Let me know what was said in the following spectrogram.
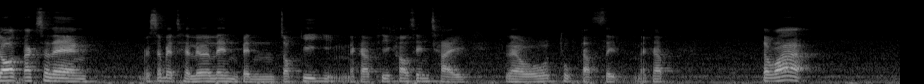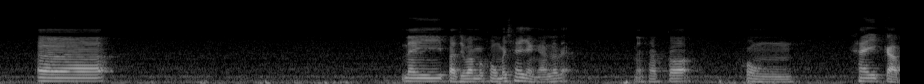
ยอดนักแสดงเอซาเบธเทเลอร์เล่นเป็นจ็อกกี้หญิงนะครับที่เข้าเส้นชัยแล้วถูกตัดสิทธิ์นะครับ แต่ว่าในปัจจุบันมันคงไม่ใช่อย่างนั้นแล้วแหละนะครับ ก็คงให้กับ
